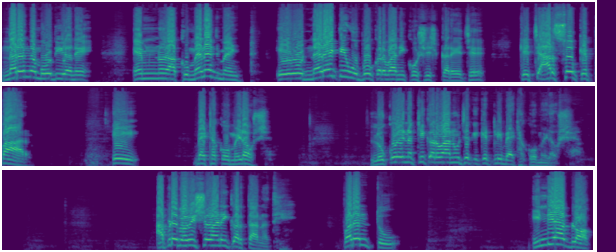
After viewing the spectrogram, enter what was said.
નરેન્દ્ર મોદી અને એમનું આખું મેનેજમેન્ટ એવો નેરેટિવ ઊભો કરવાની કોશિશ કરે છે કે ચારસો કે પાર એ બેઠકો મેળવશે. લોકોએ નક્કી કરવાનું છે કે કેટલી બેઠકો મેળવશે. આપણે ભવિષ્યવાણી કરતા નથી. પરંતુ ઇન્ડિયા બ્લોક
